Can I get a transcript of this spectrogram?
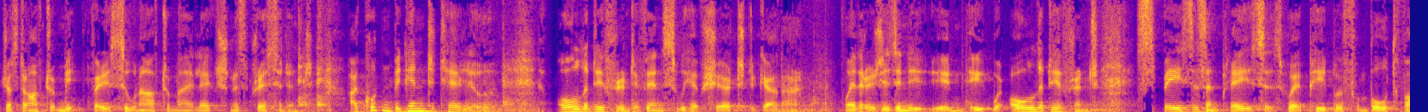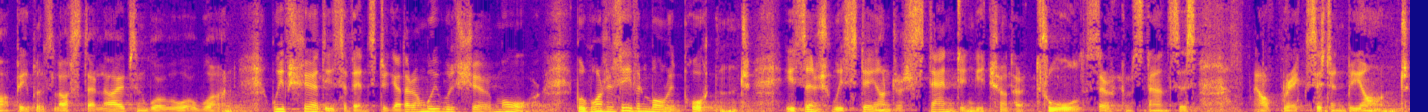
just after, very soon after my election as president, I couldn't begin to tell you all the different events we have shared together, whether it is in, the, in all the different spaces and places where people from both of our peoples lost their lives in World War One. We've shared these events together and we will share more. But what is even more important is that we stay understanding each other through all the circumstances of Brexit and beyond.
